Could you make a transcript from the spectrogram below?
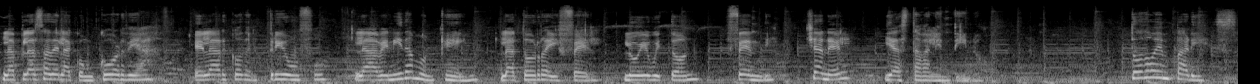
La Plaza de la Concordia, el Arco del Triunfo, la Avenida Montaigne, la Torre Eiffel, Louis Vuitton, Fendi, Chanel y hasta Valentino. Todo en París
